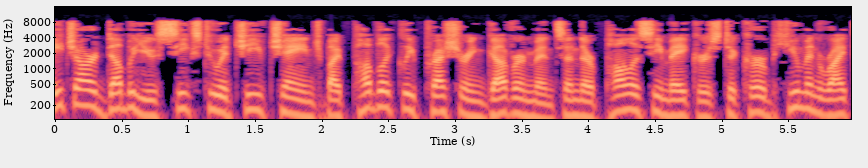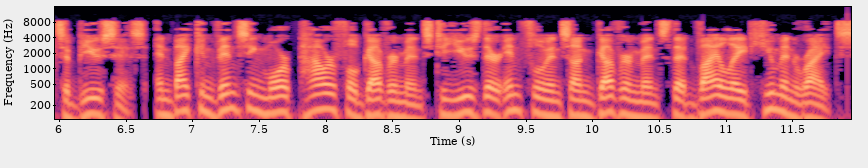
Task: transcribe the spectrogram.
HRW seeks to achieve change by publicly pressuring governments and their policy makers to curb human rights abuses, and by convincing more powerful governments to use their influence on governments that violate human rights.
